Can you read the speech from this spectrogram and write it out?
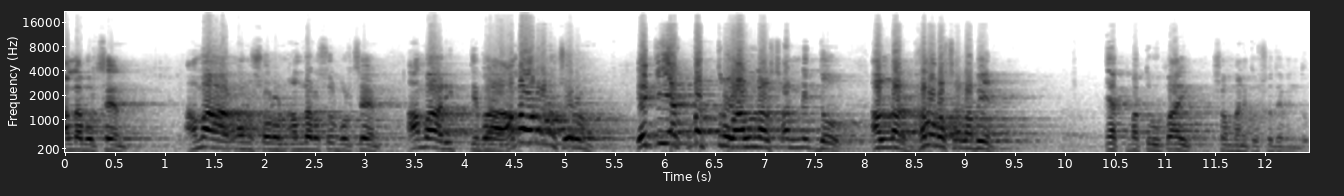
আল্লাহ বলছেন, আমার অনুসরণ, আল্লাহ রাসূল বলছেন, আমার ইত্তেবা, আমার অনুসরণ। এটি একমাত্র আল্লাহর সান্নিধ্য। আল্লাহর ভালোবাসা লাভের একমাত্র উপায় সম্মানিত সদেবেন্দু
